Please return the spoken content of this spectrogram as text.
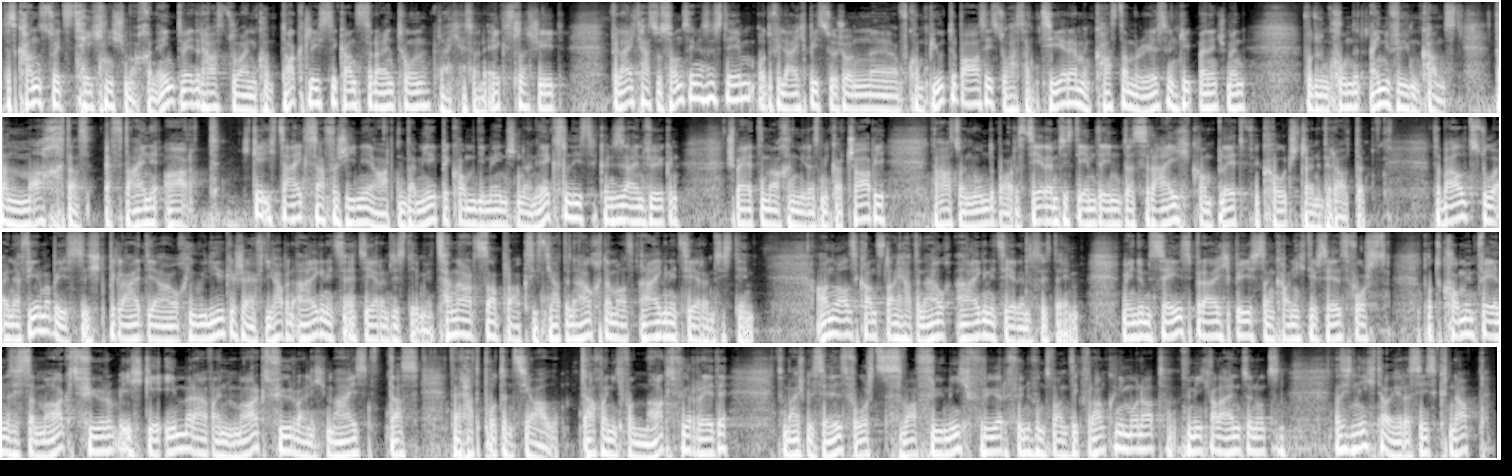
Das kannst du jetzt technisch machen. Entweder hast du eine Kontaktliste, kannst du reintun, vielleicht hast du ein Excel-Sheet, vielleicht hast du sonst ein System oder vielleicht bist du schon äh, auf Computerbasis, du hast ein CRM, ein Customer Relationship Management, wo du den Kunden einfügen kannst. Dann mach das auf deine Art. Ich, ich zeige es auf verschiedene Arten. Bei mir bekommen die Menschen eine Excel-Liste, können sie es einfügen. Später machen wir das mit Kajabi. Da hast du ein wunderbares CRM-System drin. Das reicht komplett für Coach, Trainer, Berater. Sobald du eine Firma bist, ich begleite ja auch Juweliergeschäfte, die haben eigene CRM-Systeme. Zahnarztpraxis, die hatten auch damals eigene CRM-Systeme. Anwaltskanzlei hatten auch eigene CRM-Systeme. Wenn du im Sales-Bereich bist, dann kann ich dir Salesforce.com empfehlen. Das ist ein Marktführer. Ich gehe immer auf einen Marktführer, weil ich weiß, dass der hat Potenzial. Auch wenn ich von Marktführer rede, zum Beispiel Salesforce, das war für mich früher 25 Franken im Monat für mich allein zu nutzen. Das ist nicht teuer, das ist knapp,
